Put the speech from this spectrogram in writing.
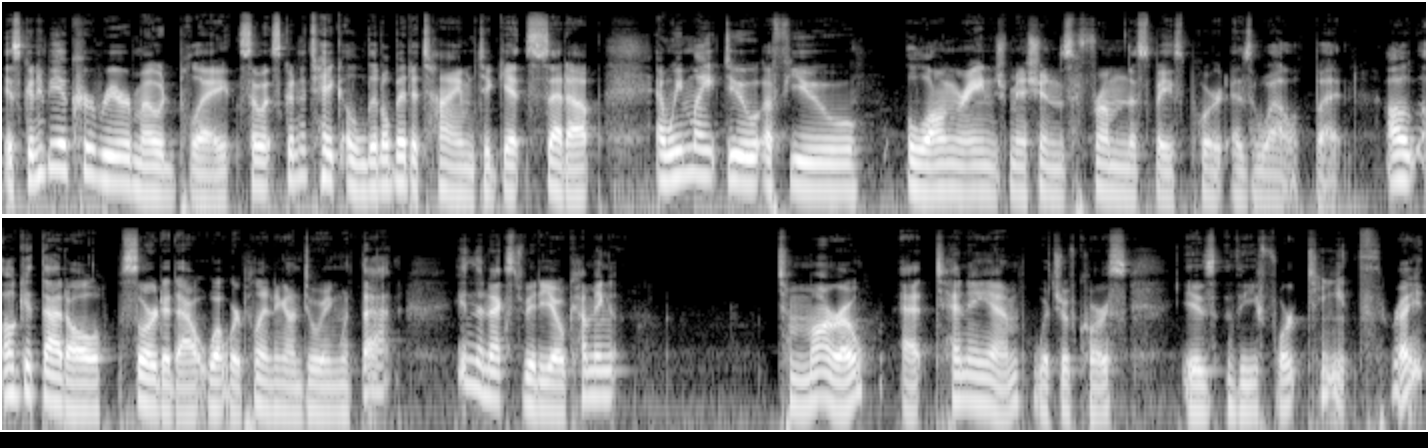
it's going to be a career mode play, so it's going to take a little bit of time to get set up, and we might do a few long-range missions from the spaceport as well, but I'll, I'll get that all sorted out, what we're planning on doing with that, in the next video coming tomorrow at 10 a.m., which of course is the 14th, right?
